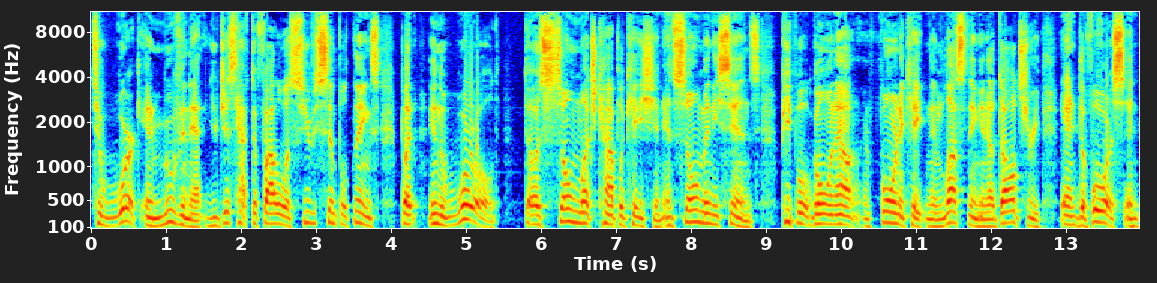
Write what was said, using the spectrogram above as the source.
to work and move in that. You just have to follow a few simple things. But in the world, does so much complication and so many sins. People going out and fornicating and lusting and adultery and divorce and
